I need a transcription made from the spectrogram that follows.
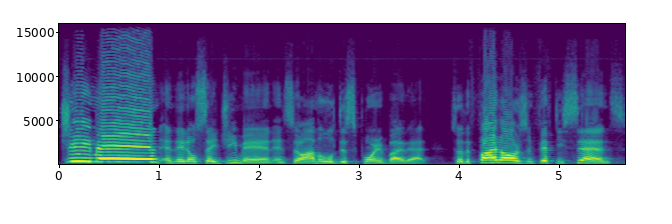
G Man! And they don't say G Man, and so I'm a little disappointed by that. So the $5.50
